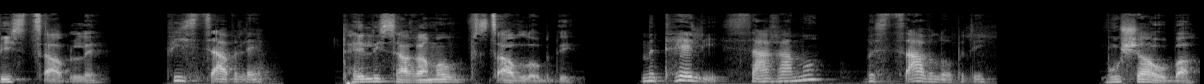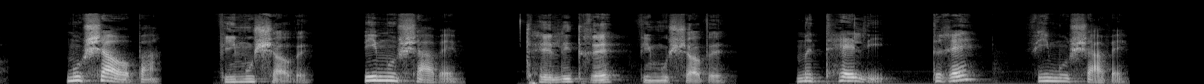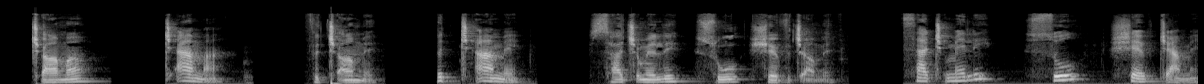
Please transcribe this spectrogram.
ვისწავლე. ვისწავლე. მთელი საღამო ვსწავლობდი. მთელი საღამო ვსწავლობდი. მუშაობა. მუშაობა. ვიმუშავე. ვიმუშავე. მთელი დღე ვიმუშავე. მთელი დღე ვიმუშავე. ჭამა. ჭამა. ვჭამე ვჭამე საჭმელი სულ შევჭამე. საჭმელი სულ შევჭამე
